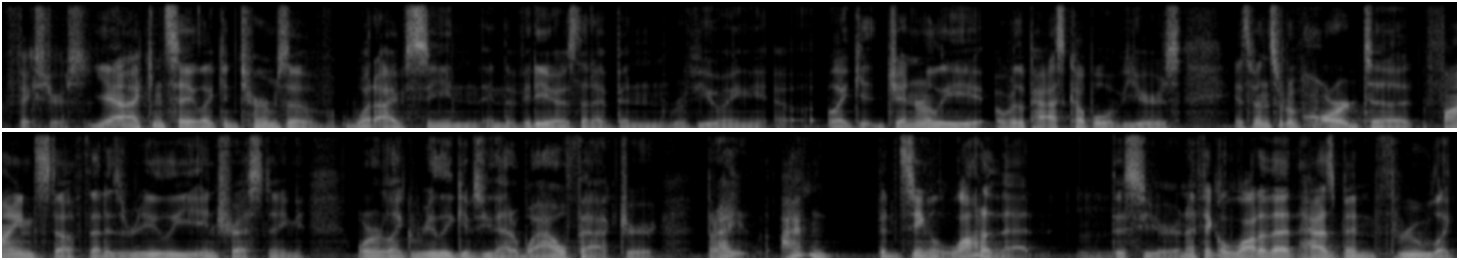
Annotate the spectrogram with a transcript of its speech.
fixtures. Yeah, I can say like in terms of what I've seen in the videos that I've been reviewing, uh, like generally over the past couple of years, it's been sort of hard to find stuff that is really interesting or like really gives you that wow factor. But I I've been seeing a lot of that this year, and I think a lot of that has been through like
